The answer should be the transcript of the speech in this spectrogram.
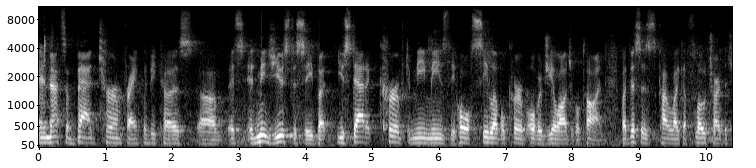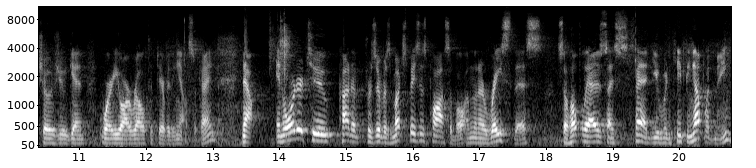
and that's a bad term, frankly, because um, it's, it means eustasy, but eustatic curve to me means the whole sea level curve over geological time. But this is kind of like a flow chart that shows you, again, where you are relative to everything else, okay? Now, in order to kind of preserve as much space as possible, I'm going to erase this. So hopefully, as I said, you've been keeping up with me.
